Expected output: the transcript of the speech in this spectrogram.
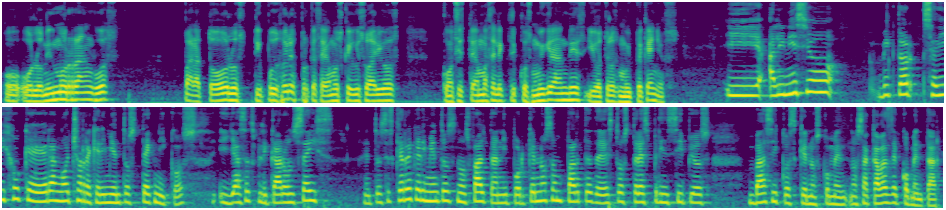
o, los mismos rangos para todos los tipos de usuarios porque sabemos que hay usuarios con sistemas eléctricos muy grandes y otros muy pequeños. Y al inicio, Víctor, se dijo que eran ocho requerimientos técnicos y ya se explicaron seis. Entonces, ¿qué requerimientos nos faltan y por qué no son parte de estos tres principios básicos que nos, nos acabas de comentar?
